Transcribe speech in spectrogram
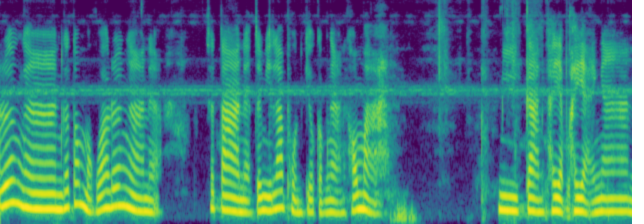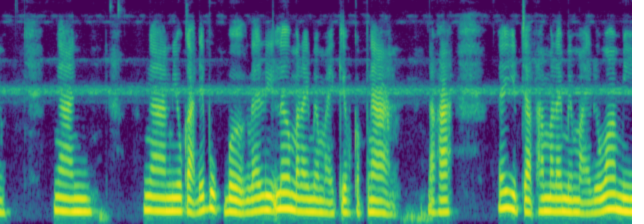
เรื่องงานก็ต้องบอกว่าเรื่องงานเนี่ยชะตาเนี่ยจะมีลาภผลเกี่ยวกับงานเข้ามา มีการขยับขยายงาน งานงานมีโอกาสได้บุกเบิกและเริ่มอะไรใหม่ ๆ เกี่ยวกับงานนะคะ ได้หยิบจับทำอะไรใหม่ ๆ หรือว่ามี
